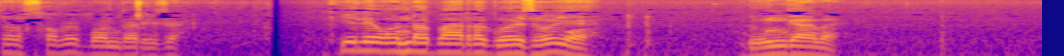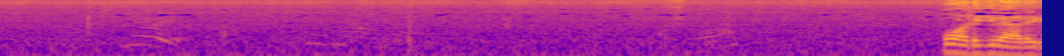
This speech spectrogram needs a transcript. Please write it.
तर सबै बन्द रहेछ। केले अन्डा पारेर गएछ हो यहाँ? ढुङ्गामा। पड्किला अरे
